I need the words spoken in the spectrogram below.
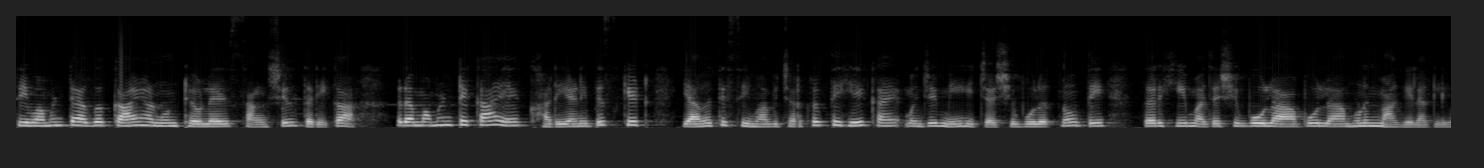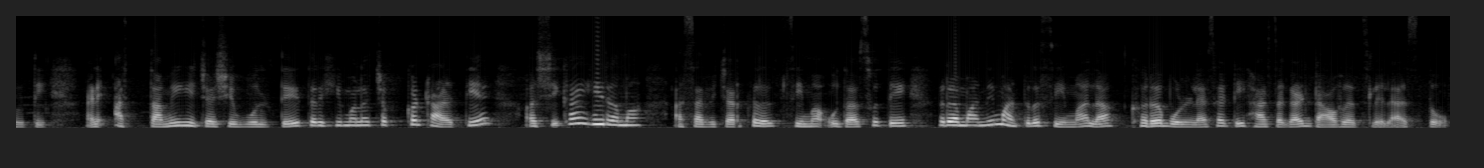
सीमा म्हणते अगं काय आणून ठेवलं आहे सांगशील तरी का? रमा म्हणते काय आहे? खारी आणि बिस्किट? यावरती सीमा विचार करते हे काय? म्हणजे मी हिच्याशी बोलत नव्हते तर ही माझ्याशी बोला बोला म्हणून मागे लागली होती. आणि आत्ता मी हिच्याशी बोलते तर ही मला चक्क टाळते अशी काय ही रमा? असा विचार करत सीमा उदास होते. रमाने मात्र सीमाला खरं बोलण्यासाठी हा सगळा डाव रचलेला असतो.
